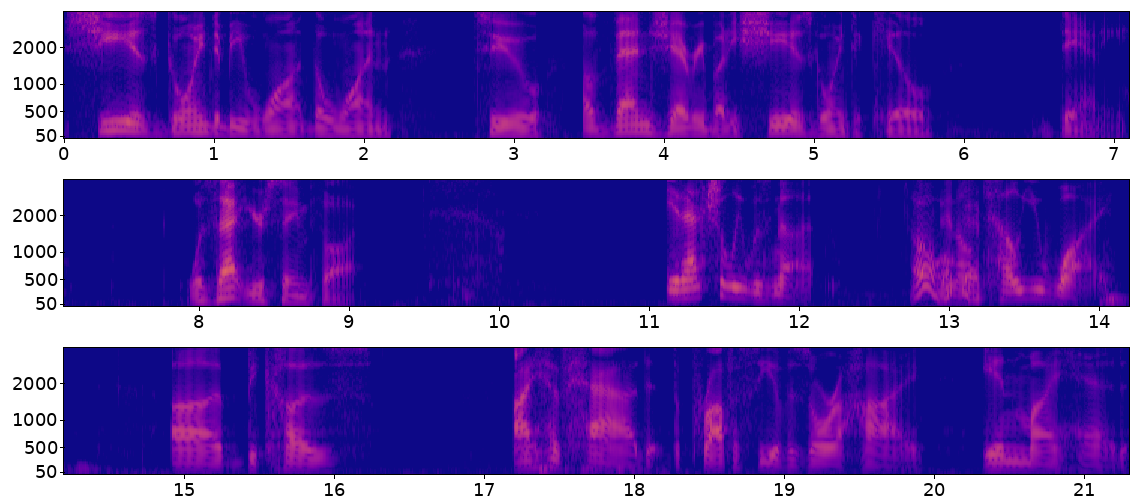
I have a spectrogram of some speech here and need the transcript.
She is going to be one, the one to avenge everybody. She is going to kill Danny. Was that your same thought? It actually was not, Oh, and I'll tell you why. Uh, because I have had the prophecy of Azor Ahai in my head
